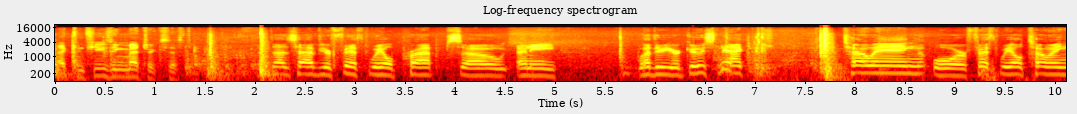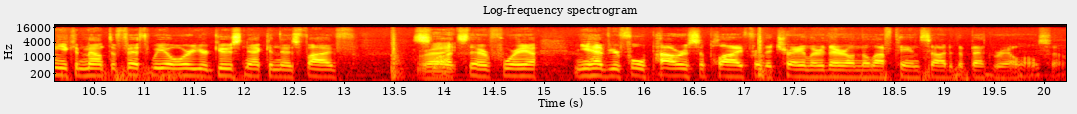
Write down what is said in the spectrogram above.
A confusing metric system. It does have your fifth wheel prep, so any whether you're gooseneck towing or fifth wheel towing, you can mount the fifth wheel or your gooseneck in those five slots there for you. And you have your full power supply for the trailer there on the left hand side of the bed rail also.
